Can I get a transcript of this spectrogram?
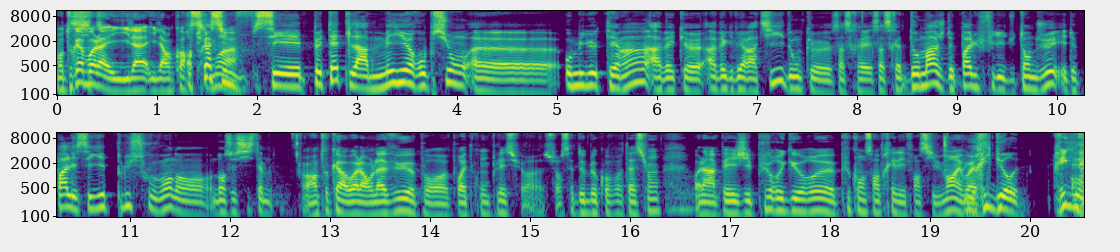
En tout cas, voilà, il a, il a encore En tout cas, c'est mois. une- c'est peut-être la meilleure option euh, au milieu de terrain avec, euh, avec Verratti. Donc, euh, ça, serait, ça serait dommage de ne pas lui filer du temps de jeu et de ne pas l'essayer plus souvent dans, dans ce système. En tout cas, voilà, on l'a vu pour, pour être complet sur, sur cette double confrontation. Voilà, un PSG plus rigoureux, plus concentré défensivement. Et voilà, Rigoureux. Rigoureux,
